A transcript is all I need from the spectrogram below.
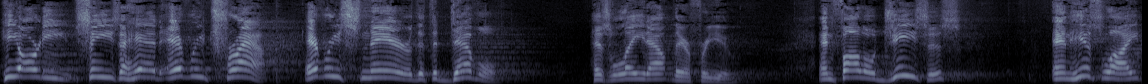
He already sees ahead every trap, every snare that the devil has laid out there for you. And follow Jesus, and His light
